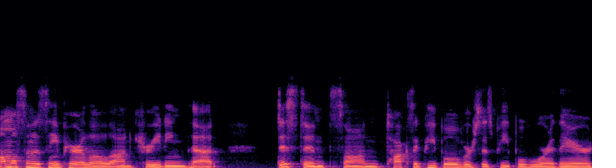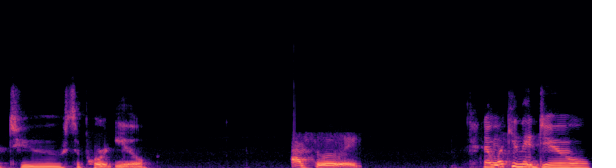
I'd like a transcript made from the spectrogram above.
almost in the same parallel on creating that distance on toxic people versus people who are there to support you. Absolutely. Now, what can they do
